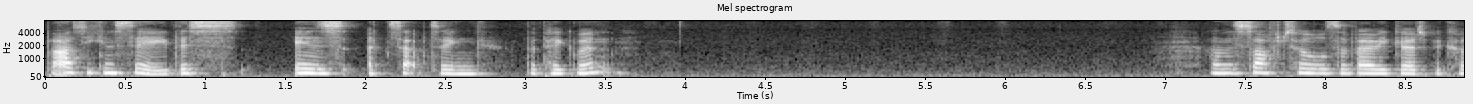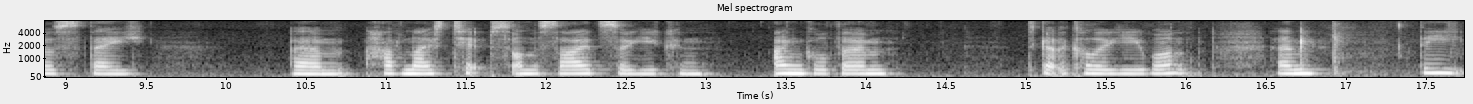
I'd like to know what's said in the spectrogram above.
But as you can see, this is accepting the pigment. And the soft tools are very good because they um, have nice tips on the side so you can angle them to get the colour you want. Um, the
